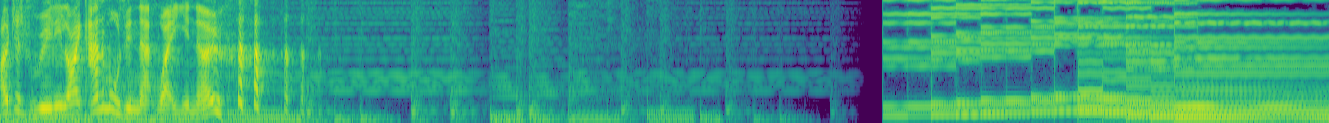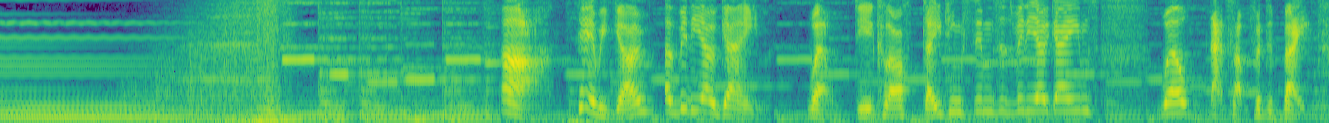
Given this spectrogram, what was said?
I just really like animals in that way, you know? we go, a video game. Well, do you class dating sims as video games? Well, that's up for debate.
